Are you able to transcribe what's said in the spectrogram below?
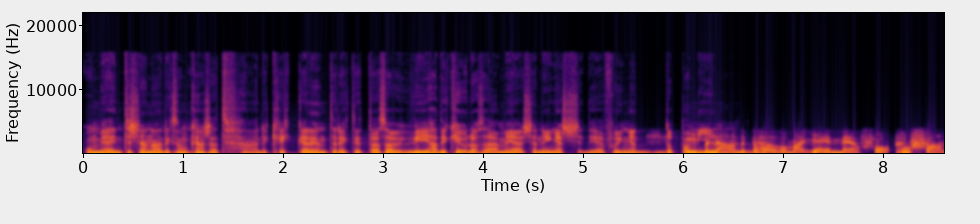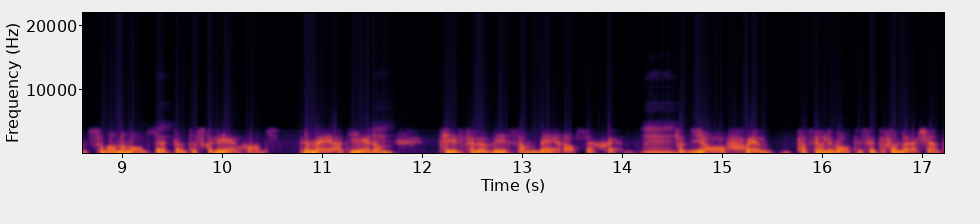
Om jag inte känner liksom kanske att fan, det klickade inte riktigt, alltså vi hade kul och så här men jag känner inga, jag får inga dopamin. Ibland behöver man ge människor en chans som man normalt sett inte skulle ge en chans. Är du med? Att ge dem tillfälle att visa mer av sig själv. Mm. För att jag själv personligen varit i situationer där jag känt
